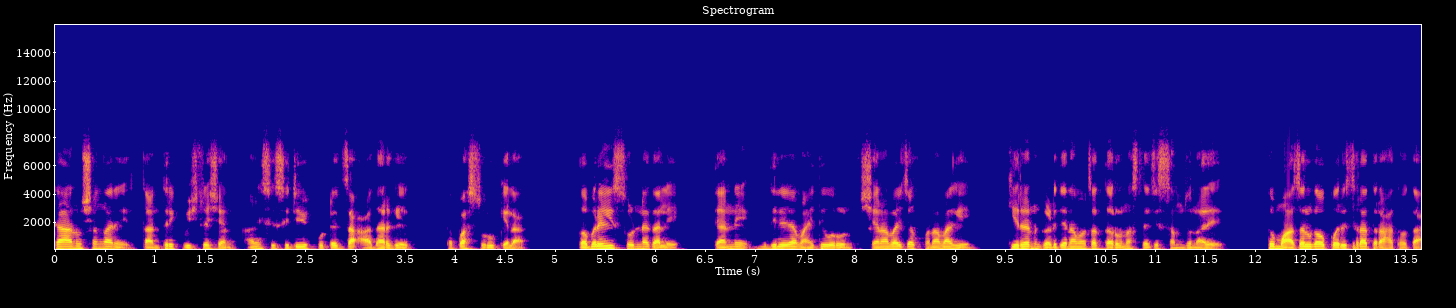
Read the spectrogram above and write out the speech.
त्या अनुषंगाने तांत्रिक विश्लेषण आणि सीसीटीव्ही फुटेजचा आधार घेत तपास सुरू केला. कबरेही सोडण्यात आले. त्यांनी दिलेल्या माहितीवरून शेणाबाईच्या खुनामागे किरण गडदे नावाचा तरुण असल्याचे समजून आले. तो माजलगाव परिसरात राहत होता.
